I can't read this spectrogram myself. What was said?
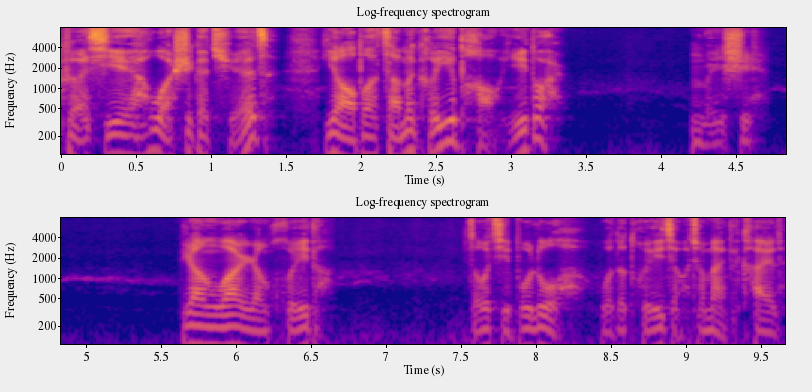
可惜我是个瘸子，要不咱们可以跑一段。”没事，让瓦尔让回答。走几步路，我的腿脚就迈得开了。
